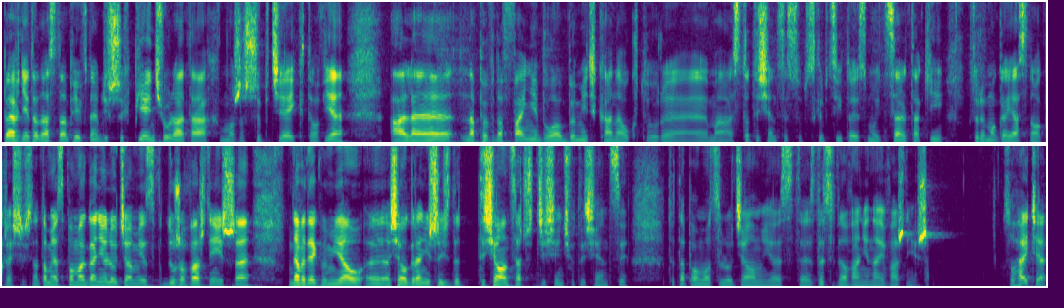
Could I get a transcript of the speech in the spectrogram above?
Pewnie to nastąpi w najbliższych pięciu latach, może szybciej, kto wie, ale na pewno fajnie byłoby mieć kanał, który ma 100 tysięcy subskrypcji. To jest mój cel taki, który mogę jasno określić. Natomiast pomaganie ludziom jest dużo ważniejsze. Nawet jakbym miał e, się ograniczyć do tysiąca czy dziesięciu tysięcy, to ta pomoc ludziom jest zdecydowanie najważniejsza. Słuchajcie,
